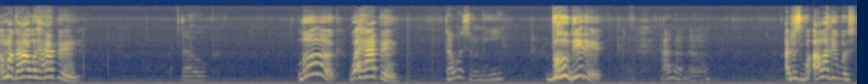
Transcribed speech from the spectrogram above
Oh my god, what happened? No, Look! What happened? that wasn't me. But who did it? I don't know. I just, all I did was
